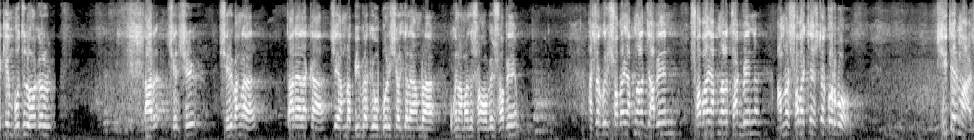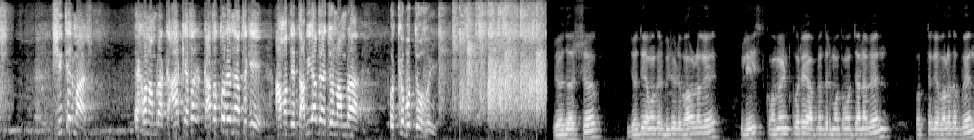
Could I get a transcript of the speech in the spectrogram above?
এ কে এম ফজলুল হকল তার শের বাংলার তার এলাকা, সে আমরা বিভাগীয় বরিশাল জেলায় আমরা ওখানে আমাদের সমাবেশ হবে। আশা করি সবাই আপনারা যাবেন, সবাই আপনারা থাকবেন, আমরা সবাই চেষ্টা করব। শীতের মাস শীতের মাস এখন আমরা আর কাঁথা তোলে না থেকে আমাদের দাবি আদায়ের জন্য আমরা ঐক্যবদ্ধ হই। প্রিয় দর্শক, যদি আমাদের ভিডিওটি ভালো লাগে প্লিজ কমেন্ট করে আপনাদের মতামত জানাবেন। প্রত্যেকে ভালো থাকবেন।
